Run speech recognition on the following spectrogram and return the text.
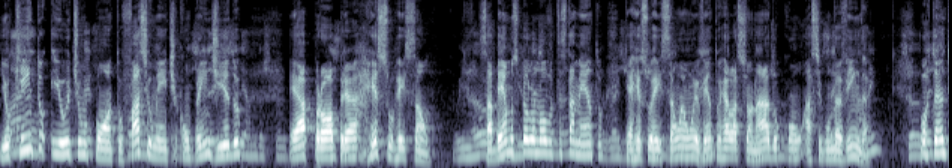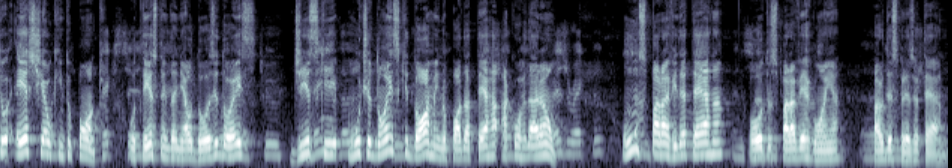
E o quinto e último ponto, facilmente compreendido, é a própria ressurreição. Sabemos pelo Novo Testamento que a ressurreição é um evento relacionado com a segunda vinda. Portanto, este é o quinto ponto. O texto em Daniel 12, 2 diz que multidões que dormem no pó da terra acordarão, uns para a vida eterna, outros para a vergonha para o desprezo eterno.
